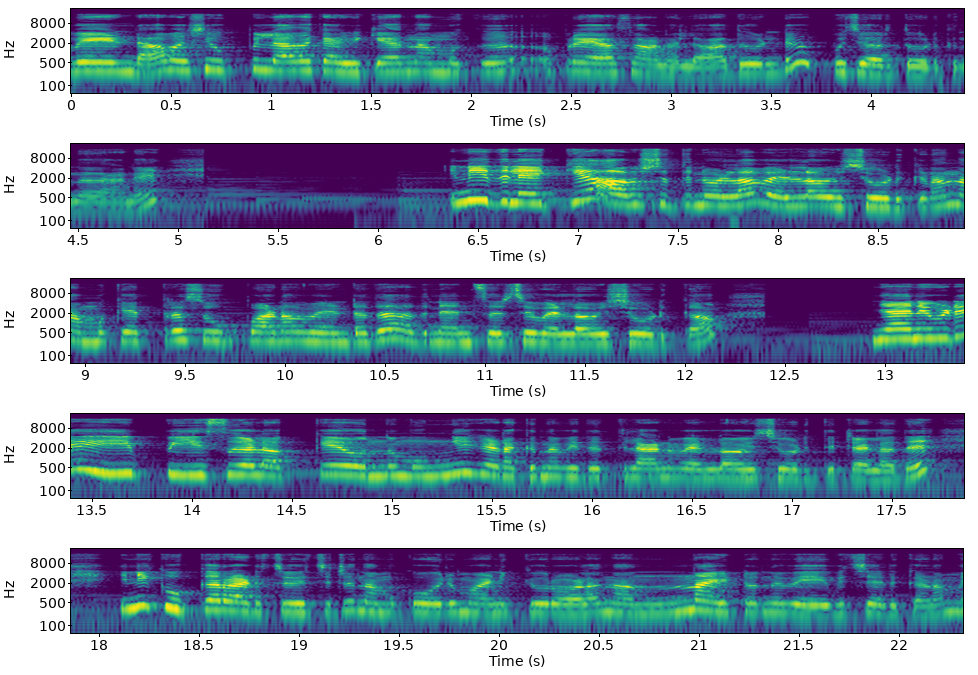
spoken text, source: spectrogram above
വേണ്ട. പക്ഷെ ഉപ്പില്ലാതെ കഴിക്കാൻ നമുക്ക് പ്രയാസമാണല്ലോ. അതുകൊണ്ട് ഉപ്പ് ചേർത്ത് കൊടുക്കുന്നതാണ്. ഇനി ഇതിലേക്ക് ആവശ്യത്തിനുള്ള വെള്ളം ഒഴിച്ചു കൊടുക്കണം. നമുക്ക് എത്ര സൂപ്പാണോ വേണ്ടത് അതിനനുസരിച്ച് വെള്ളം ഒഴിച്ചു കൊടുക്കാം. ഞാനിവിടെ ഈ പീസുകളൊക്കെ ഒന്ന് മുങ്ങി കിടക്കുന്ന വിധത്തിലാണ് വെള്ളം ഒഴിച്ചു കൊടുത്തിട്ടുള്ളത്. ഇനി കുക്കർ അടച്ചു വെച്ചിട്ട് നമുക്ക് ഒരു മണിക്കൂറോളം നന്നായിട്ടൊന്ന് വേവിച്ചെടുക്കണം.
